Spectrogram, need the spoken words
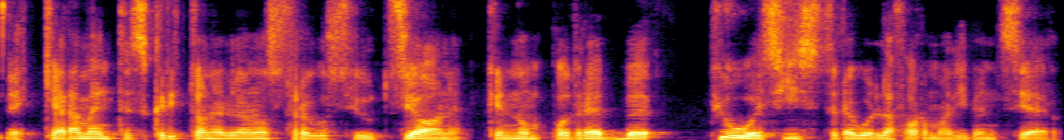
è chiaramente scritto nella nostra Costituzione che non potrebbe più esistere quella forma di pensiero.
